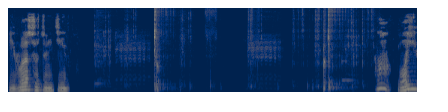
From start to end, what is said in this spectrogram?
Его отсюда найти. Ой.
